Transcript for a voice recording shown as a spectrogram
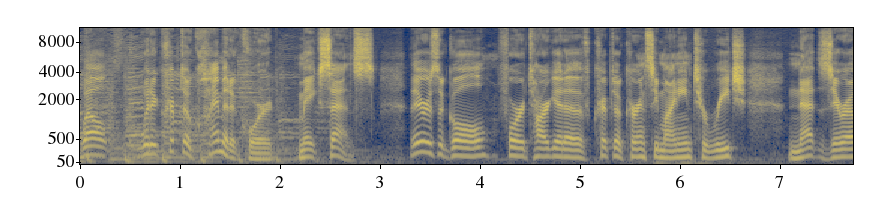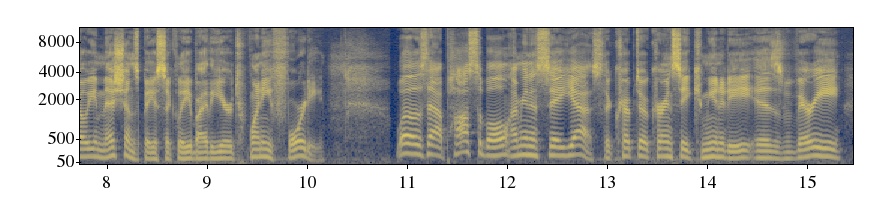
Well, would a crypto climate accord make sense? There is a goal for a target of cryptocurrency mining to reach net zero emissions basically by the year 2040. Well, is that possible? I'm going to say yes. The cryptocurrency community is very,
